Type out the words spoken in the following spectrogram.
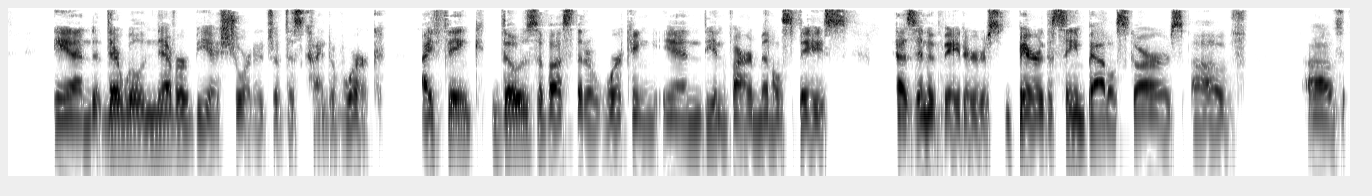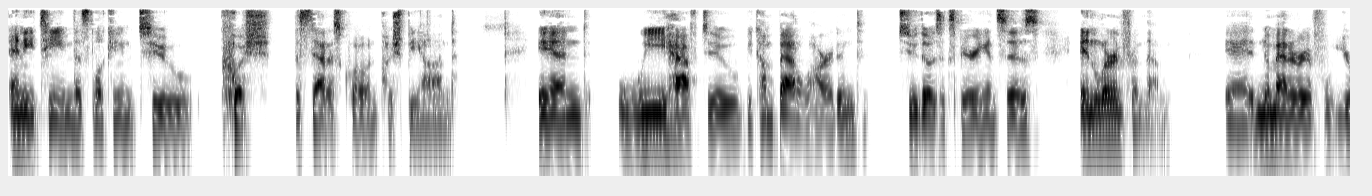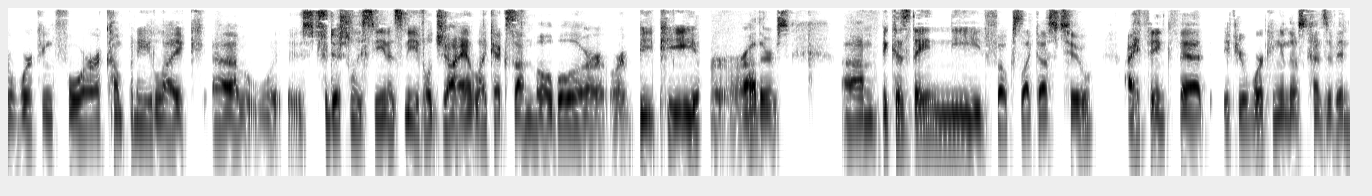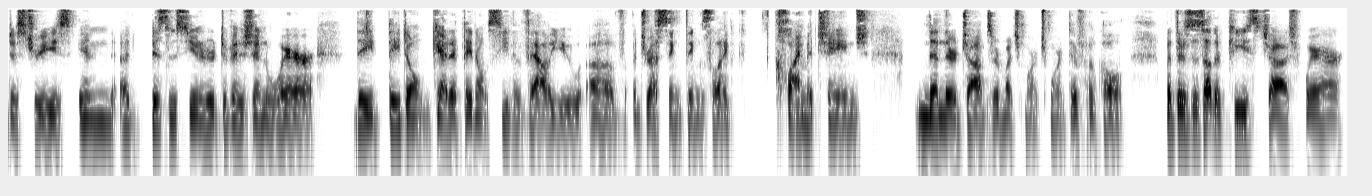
and there will never be a shortage of this kind of work. I think those of us that are working in the environmental space as innovators bear the same battle scars of of any team that's looking to push the status quo and push beyond. And we have to become battle hardened to those experiences and learn from them. No matter if you're working for a company like uh, is traditionally seen as an evil giant like ExxonMobil or, or BP or, or others, um, because they need folks like us too. I think that if you're working in those kinds of industries in a business unit or division where they they don't get it, they don't see the value of addressing things like climate change, then their jobs are much much more difficult. But there's this other piece, Josh, where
